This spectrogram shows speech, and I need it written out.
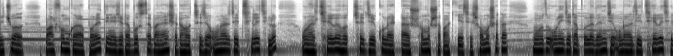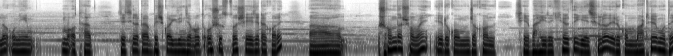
রিচুয়াল পারফর্ম করার পরে তিনি যেটা বুঝতে পারেন সেটা হচ্ছে যে ওনার যে ছেলে ছিল, ওনার ছেলে হচ্ছে যে কোনো একটা সমস্যা পাকিয়েছে। সমস্যাটা মূলত উনি যেটা বলে দেন যে ওনার যে ছেলে ছিল, উনি অর্থাৎ যে ছেলেটা বেশ কয়েকদিন যাবত অসুস্থ, সে যেটা করে সন্ধ্যার সময় এরকম যখন সে বাহিরে খেলতে গিয়েছিল, এরকম মাঠের মধ্যে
